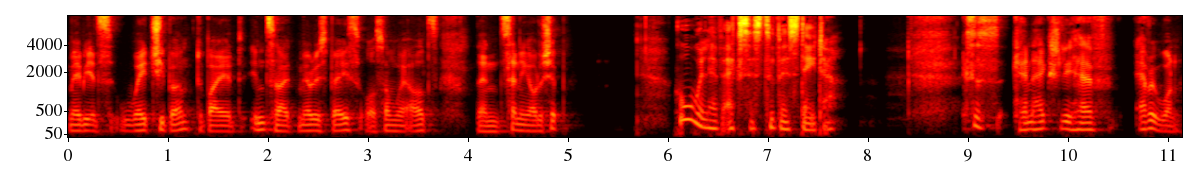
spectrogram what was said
maybe it's way cheaper to buy it inside Marispace or somewhere else than sending out a ship. Who will have access to this data? Access can actually have everyone.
